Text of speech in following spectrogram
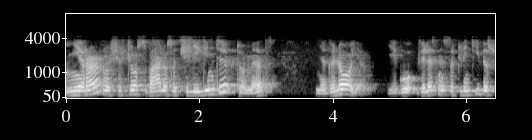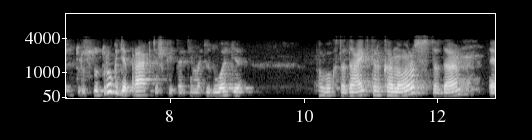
nėra nuoširdžios valios atsilyginti, tuomet negalioja. Jeigu vėlesnės aplinkybės sutrukdė praktiškai, tarkim, atiduoti pavoktą daiktą ar ką nors, tada e,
